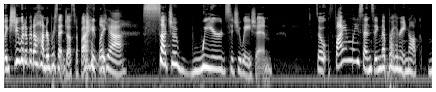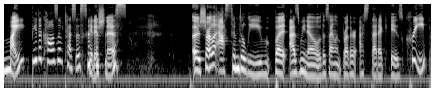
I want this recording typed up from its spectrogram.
Like, she would have been 100% justified. Like, yeah, such a weird situation. So, finally sensing that Brother Enoch might be the cause of Tessa's skittishness, uh, Charlotte asks him to leave, but as we know, the silent brother aesthetic is creep.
